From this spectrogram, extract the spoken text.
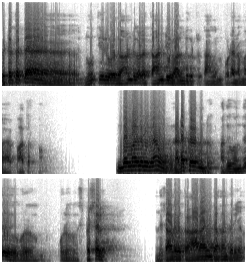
கிட்டத்தட்ட நூற்றி இருபது ஆண்டுகளை தாண்டி வாழ்ந்துக்கிட்டு இருக்காங்கன்னு கூட நம்ம பார்த்துருக்கோம். இந்த மாதிரிலாம் நடக்கிறது உண்டு. அது வந்து ஒரு ஒரு ஸ்பெஷல் இந்த ஜாதகத்தை ஆராய்ந்தால் தான் தெரியும்.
